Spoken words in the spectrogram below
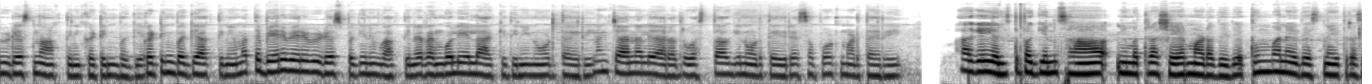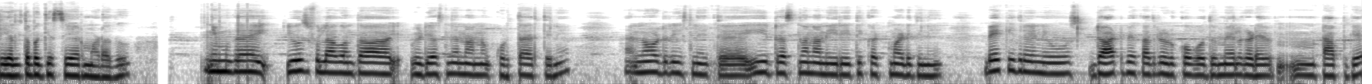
ವೀಡಿಯೋಸ್ನ ಹಾಕ್ತೀನಿ ಕಟಿಂಗ್ ಬಗ್ಗೆ. ಕಟಿಂಗ್ ಬಗ್ಗೆ ಹಾಕ್ತೀನಿ. ಮತ್ತೆ ಬೇರೆ ಬೇರೆ ವಿಡಿಯೋಸ್ ಬಗ್ಗೆ ನಿಮ್ಗೆ ಹಾಕ್ತೀನಿ. ರಂಗೋಲಿ ಎಲ್ಲ ಹಾಕಿದ್ದೀನಿ, ನೋಡ್ತಾ ಇರಿ. ನನ್ನ ಚಾನಲ್ ಯಾರಾದರೂ ಹೊಸ್ತಾಗಿ ನೋಡ್ತಾ ಇದ್ರೆ ಸಪೋರ್ಟ್ ಮಾಡ್ತಾ ಇರಿ. ಹಾಗೆ ಎಲ್ತ್ ಬಗ್ಗೆನೂ ಸಹ ನಿಮ್ಮ ಹತ್ರ ಶೇರ್ ಮಾಡೋದಿದೆ ತುಂಬಾ ಇದೆ ಸ್ನೇಹಿತರ ಎಲ್ತ್ ಬಗ್ಗೆ ಶೇರ್ ಮಾಡೋದು. ನಿಮ್ಗೆ ಯೂಸ್ಫುಲ್ ಆಗುವಂಥ ವೀಡಿಯೋಸ್ನ ನಾನು ಕೊಡ್ತಾ ಇರ್ತೀನಿ. ನೋಡಿರಿ ಸ್ನೇಹಿತರೆ, ಈ ಡ್ರೆಸ್ನ ನಾನು ಈ ರೀತಿ ಕಟ್ ಮಾಡಿದ್ದೀನಿ. ಬೇಕಿದ್ರೆ ನೀವು ಡಾಟ್ ಬೇಕಾದರೂ ಹಿಡ್ಕೋಬೋದು ಮೇಲ್ಗಡೆ ಟಾಪ್ಗೆ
